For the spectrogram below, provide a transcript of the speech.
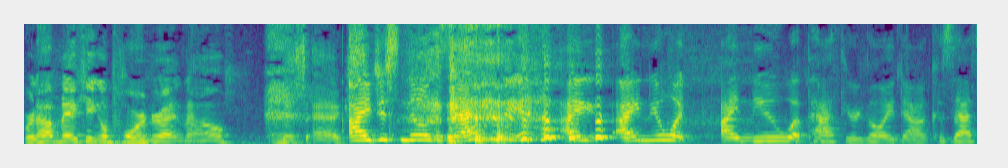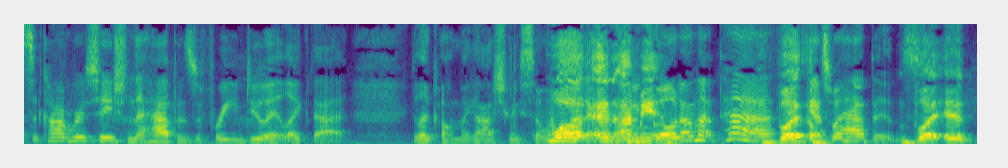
we're not making a porn right now, Miss X. I just know exactly. I I knew what I knew what path you're going down because that's the conversation that happens before you do it like that. You're like, oh my gosh, you're so much Well, better. and I you mean- go down that path. but- and guess what happens? but it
